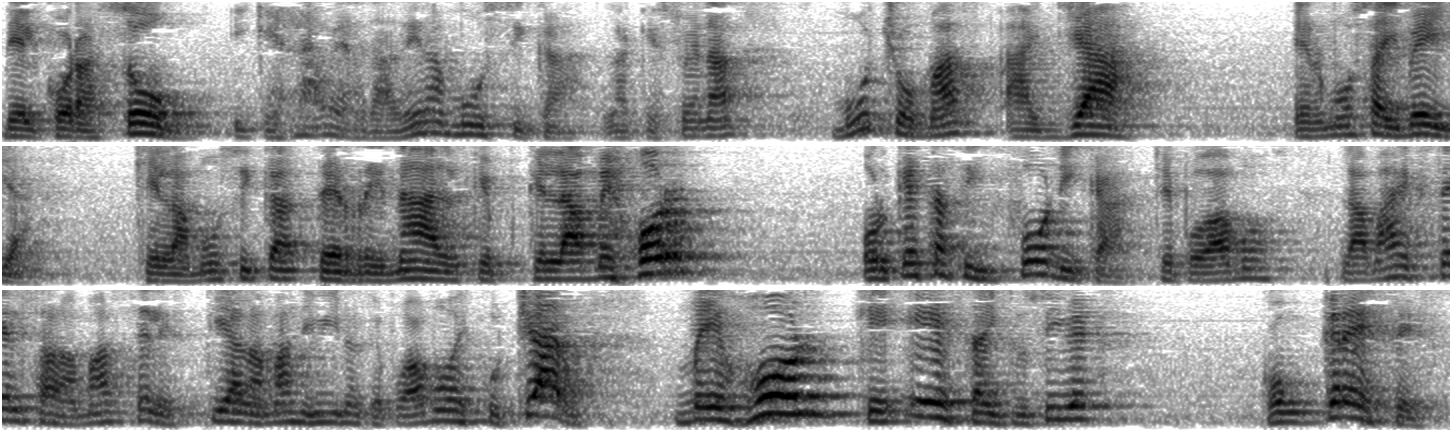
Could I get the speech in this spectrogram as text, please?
del corazón y que es la verdadera música, la que suena mucho más allá, hermosa y bella, que la música terrenal, que, que la mejor orquesta sinfónica que podamos, la más excelsa, la más celestial, la más divina que podamos escuchar, mejor que esa, inclusive con creces,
